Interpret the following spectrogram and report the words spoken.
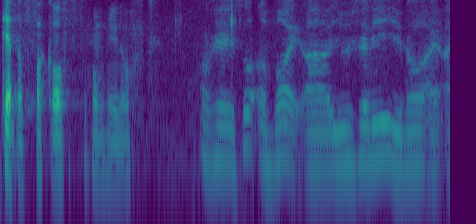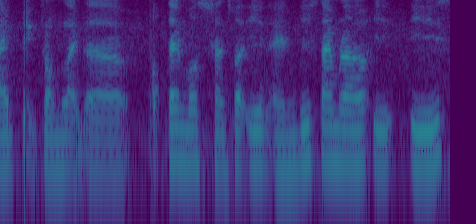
get the fuck off from? You know. Okay, so avoid. Uh, usually, you know, I, I pick from like the top 10 most transferred in, and this time round it is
